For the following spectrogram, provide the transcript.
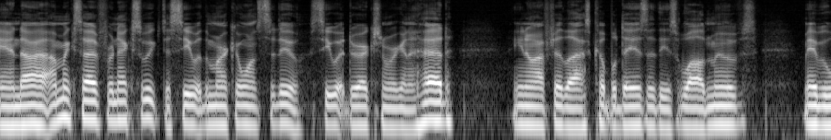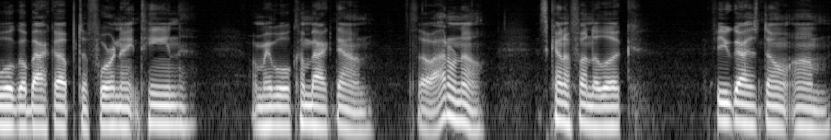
And uh, I'm excited for next week to see what the market wants to do, see what direction we're going to head. You know, after the last couple of days of these wild moves, maybe we'll go back up to 419 or maybe we'll come back down. So I don't know. It's kind of fun to look. if you guys don't um,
